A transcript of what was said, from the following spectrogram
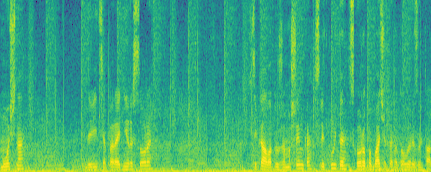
мощна. Дивіться, передні ресори. Цікава дуже машинка. Слідкуйте, скоро побачите готовий результат.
